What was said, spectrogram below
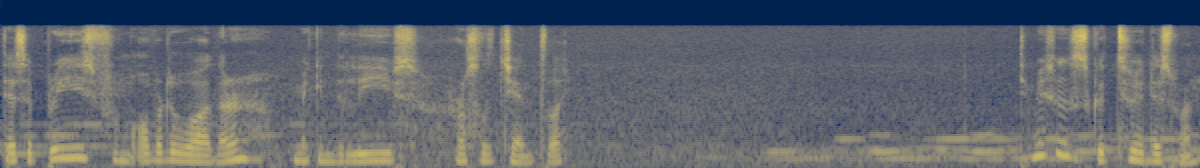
There's a breeze from over the water, making the leaves rustle gently. The music is good too in this one.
